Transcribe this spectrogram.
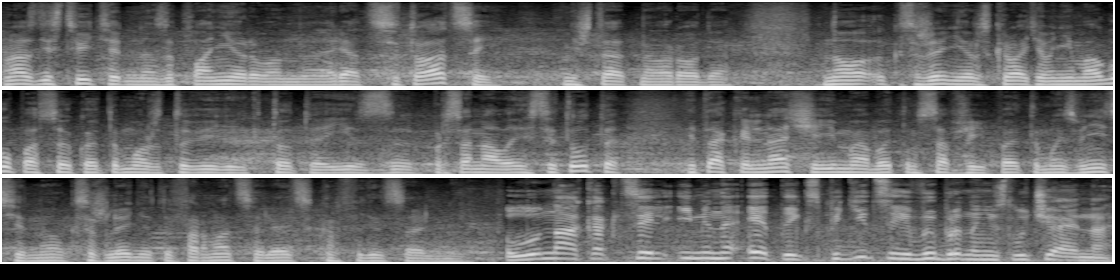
У нас действительно запланирован ряд ситуаций нештатного рода, но, к сожалению, раскрывать его не могу, поскольку это может увидеть кто-то из персонала института, и так или иначе им об этом сообщить. Поэтому извините, но, к сожалению, эта информация является конфиденциальной. Луна как цель именно этой экспедиции выбрана не случайно.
